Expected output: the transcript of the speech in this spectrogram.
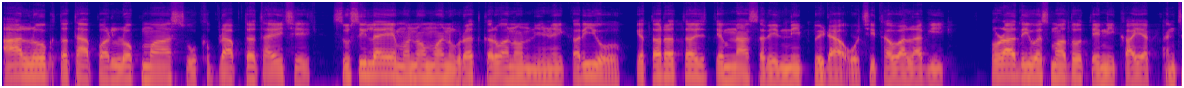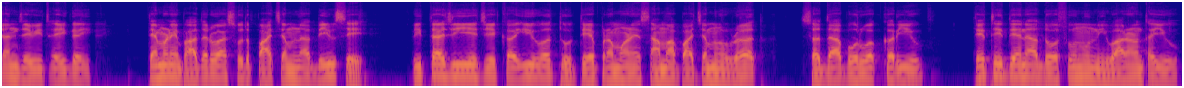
આ લોક તથા પરલોકમાં સુખ પ્રાપ્ત થાય છે. સુશીલાએ મનોમન વ્રત કરવાનો નિર્ણય કર્યો કે તરત જ તેમના શરીરની પીડા ઓછી થવા લાગી. થોડા દિવસમાં તો તેની કાયા કંચન જેવી થઈ ગઈ. તેમણે ભાદરવા સુદ પાંચમના દિવસે પિતાજીએ જે કહ્યું હતું તે પ્રમાણે સામા પાંચમનું વ્રત શ્રદ્ધાપૂર્વક કર્યું. તેથી તેના દોષોનું નિવારણ થયું.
